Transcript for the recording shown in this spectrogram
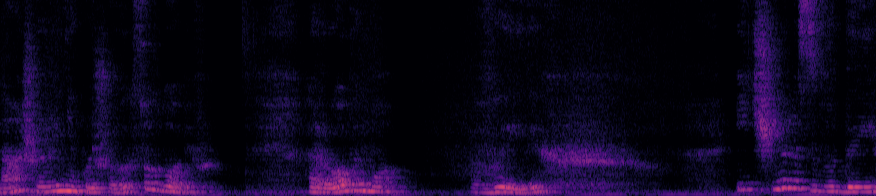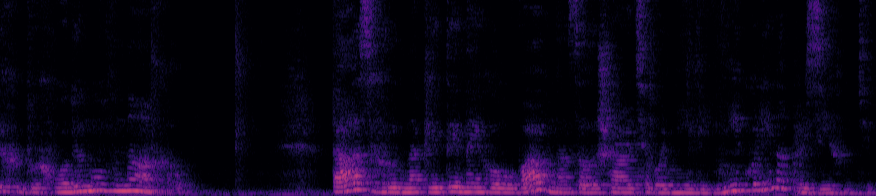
на ширині кульшових суглобів. Робимо видих. І через вдих виходимо в нахил. Таз, грудна клітина і голова в нас залишаються в одній лінії, коліна призігнуті.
